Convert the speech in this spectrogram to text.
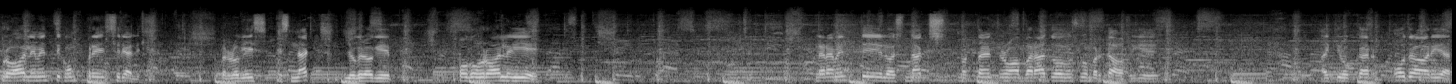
Probablemente compre cereales. Pero lo que es snacks, yo creo que poco probable que llegue. Claramente los snacks no están entre los más baratos de un supermercado, así que hay que buscar otra variedad.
